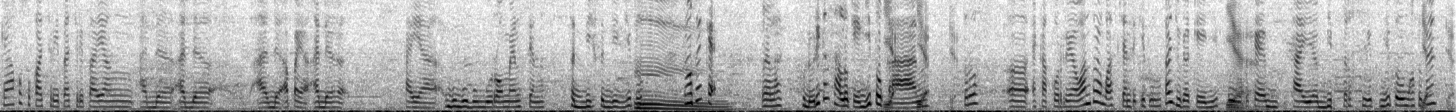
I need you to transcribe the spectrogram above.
kayak aku suka cerita-cerita yang ada ada ada apa ya ada kayak bumbu-bumbu romance yang sedih-sedih gitu Hmm. maksudnya kayak Lela Kudori kan selalu kayak gitu Iya, kan iya, iya. terus eh, Eka Kurniawan tuh yang pas cantik itu luka juga kayak gitu. Itu kayak kayak bittersweet gitu maksudnya Iya, iya.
